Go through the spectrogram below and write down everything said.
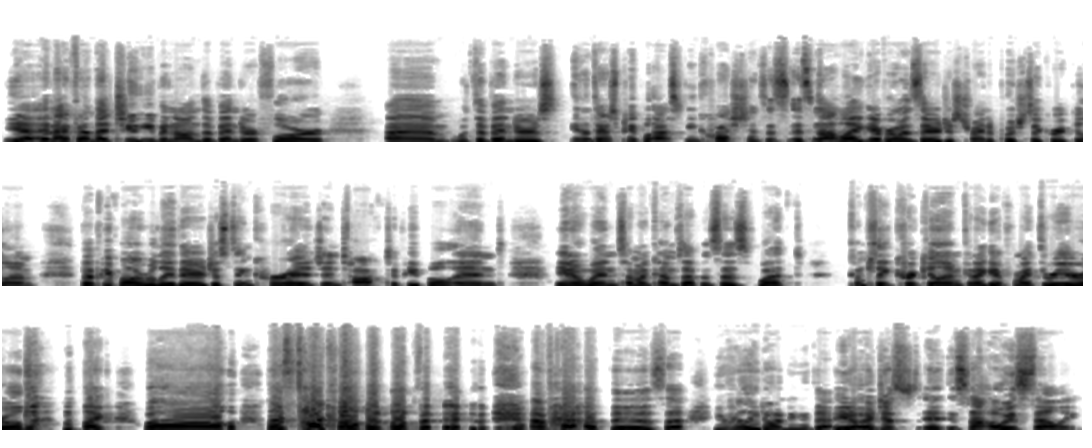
Yeah, and I found that too even on the vendor floor. um, with the vendors, you know, there's people asking questions. It's, it's not like everyone's there just trying to push the curriculum, but people are really there just encourage and talk to people. And, you know, when someone comes up and says, what, complete curriculum can I get for my three year old? like, well, let's talk a little bit about this. Uh, you really don't need that. You know, I just, it, it's not always selling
